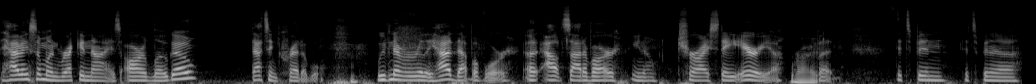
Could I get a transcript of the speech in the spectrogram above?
having someone recognize our logo that's incredible. We've never really had that before uh, outside of our, you know, tri-state area. Right. But it's been it's been a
